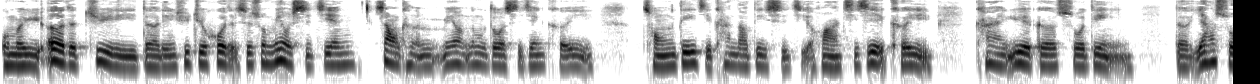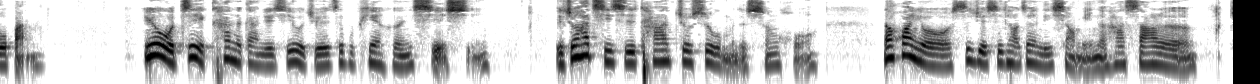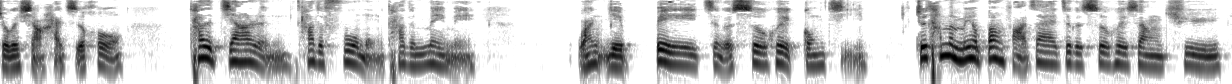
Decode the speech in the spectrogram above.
我们与恶的距离》的连续剧，或者是说没有时间，像我可能没有那么多时间可以从第一集看到第十集的话，其实也可以看月哥说电影的压缩版。因为我自己看的感觉，其实我觉得这部片很写实。也就是他其实他就是我们的生活。那患有视觉失调症的李小明呢，他杀了九个小孩之后，他的家人、他的父母、他的妹妹，完也被整个社会攻击，就他们没有办法在这个社会上去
